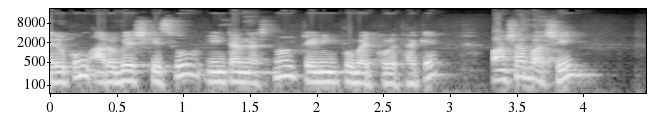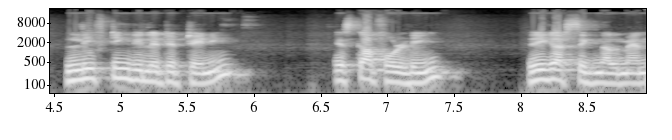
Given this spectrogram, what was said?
এরকম আরও বেশ কিছু ইন্টারন্যাশনাল ট্রেনিং প্রোভাইড করে থাকে। পাশাপাশি lifting related training scaffolding rigger signalman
